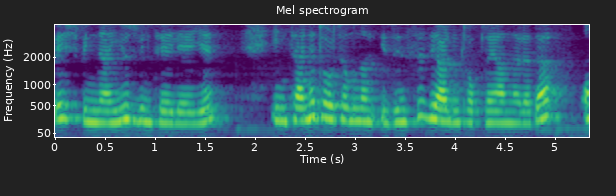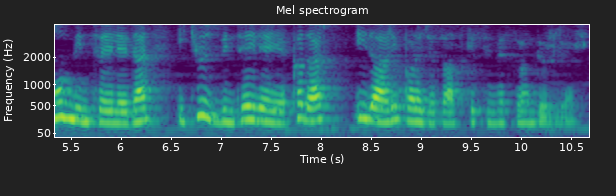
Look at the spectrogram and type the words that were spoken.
5000'den 100 bin TL'ye, internet ortamından izinsiz yardım toplayanlara da 10.000 TL'den 200 bin TL'ye kadar idari para cezası kesilmesi öngörülüyor.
